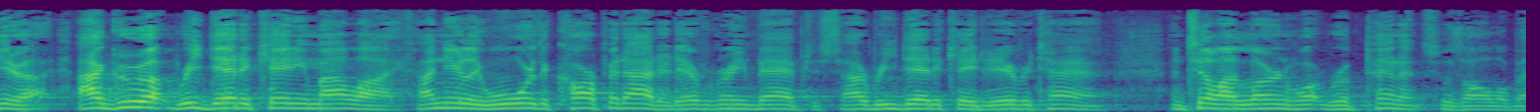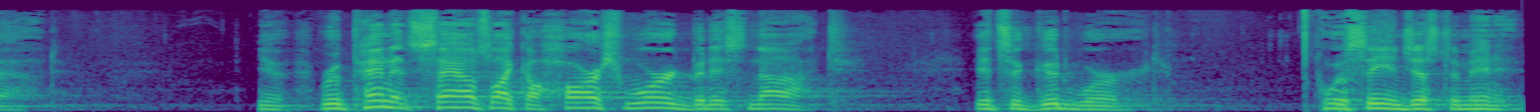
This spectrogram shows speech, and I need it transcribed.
You know, I grew up rededicating my life. I nearly wore the carpet out at Evergreen Baptist. I rededicated every time until I learned what repentance was all about. You know, repentance sounds like a harsh word, but it's not. It's a good word. We'll see in just a minute.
